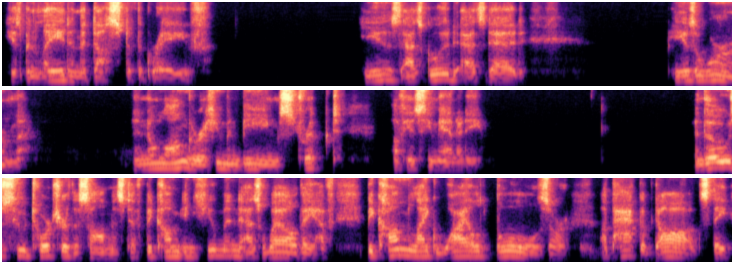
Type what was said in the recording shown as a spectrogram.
He has been laid in the dust of the grave. He is as good as dead. He is a worm and no longer a human being stripped of his humanity. And those who torture the psalmist have become inhuman as well. They have become like wild bulls or a pack of dogs. They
